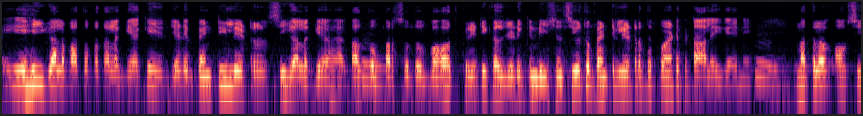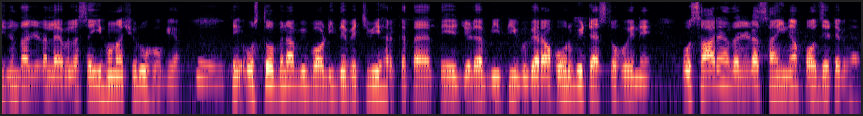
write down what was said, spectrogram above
ਇਹੀ ਗੱਲਬਾਤ ਤੋਂ ਪਤਾ ਲੱਗਿਆ ਕਿ ਜਿਹੜੇ ਵੈਂਟੀਲੇਟਰ ਸੀਗਾ ਲੱਗਿਆ ਹੋਇਆ ਕੱਲ ਤੋਂ। ਪਰਸੋਂ ਤੋਂ ਬਹੁਤ ਕ੍ਰਿਟੀਕਲ ਜਿਹੜੀ ਕੰਡੀਸ਼ਨ ਸੀ ਉਹ ਤੋਂ ਵੈਂਟੀਲੇਟਰ ਦੇ ਪੁਆਇੰਟ ਘਟਾ ਲਏ ਗਏ ਨੇ। ਮਤਲਬ ਆਕਸੀਜਨ ਦਾ ਜਿਹੜਾ ਲੈਵਲ ਹੈ ਸਹੀ ਹੋਣਾ ਸ਼ੁਰੂ ਹੋ ਗਿਆ। ਤੇ ਉਸ ਤੋਂ ਬਿਨਾ ਵੀ ਬਾਡੀ ਦੇ ਵਿੱਚ ਵੀ ਹਰਕਤ ਹੈ ਤੇ ਜਿਹੜਾ ਬੀਪੀ ਵਗੈਰਾ ਹੋਰ ਵੀ ਟੈਸਟ ਹੋਏ ਨੇ ਉਹ ਸਾਰਿਆਂ ਦਾ ਜਿਹੜਾ ਸਾਈਨ ਆ ਪੋਜ਼ਿਟਿਵ ਹੈ।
